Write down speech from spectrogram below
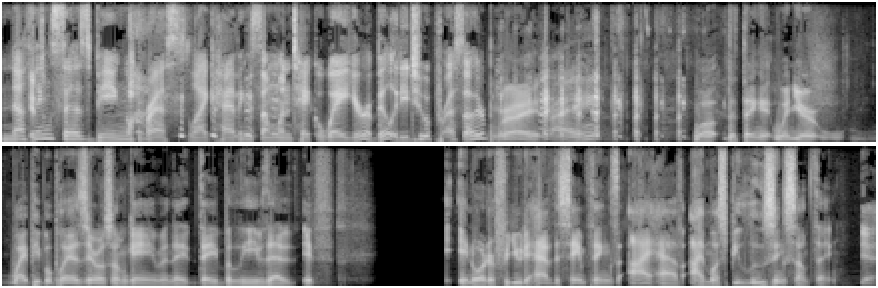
Nothing says being oppressed like having someone take away your ability to oppress other people. Right. right? Well, the thing when you're white people play a zero sum game, and they they believe that if in order for you to have the same things I have, I must be losing something. yeah,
